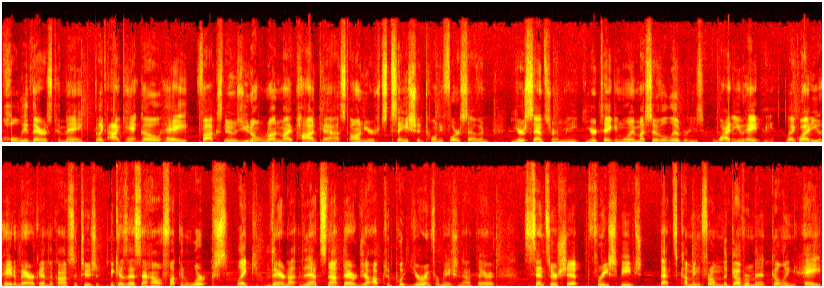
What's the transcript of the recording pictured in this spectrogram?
wholly theirs to make. Like I can't go, "Hey, Fox News, you don't run my podcast on your station 24/7. You're censoring me. You're taking away my civil liberties. Why do you hate me? Like why do you hate America and the Constitution? Because that's not how it fucking works. Like they're not that's not their job to put your information out there. Censorship, free speech, that's coming from the government going, "Hey,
